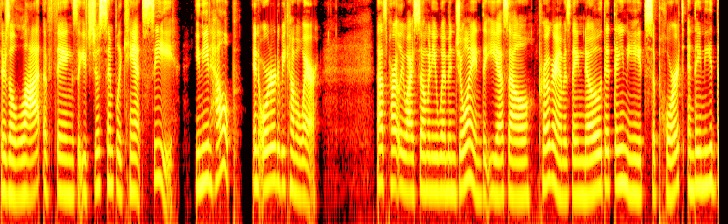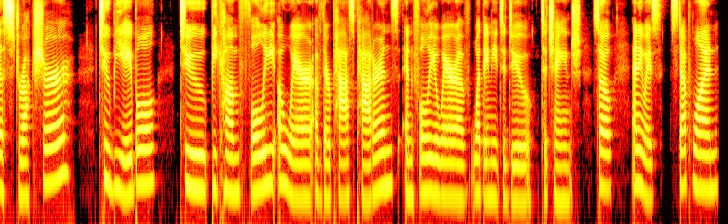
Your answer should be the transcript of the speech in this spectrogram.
There's a lot of things that you just simply can't see. You need help in order to become aware. That's partly why so many women join the ESL program is they know that they need support and they need the structure to be able to become fully aware of their past patterns and fully aware of what they need to do to change. So, anyways, step 1,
